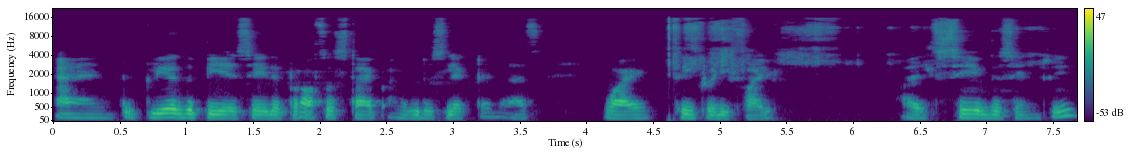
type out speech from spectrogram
and to clear the PSA the process type I'm going to select it as Y325 I'll save this entry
